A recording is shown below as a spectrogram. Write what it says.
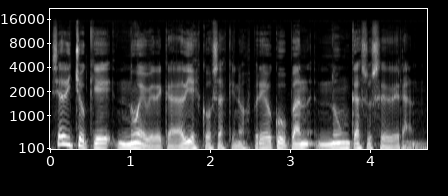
Se ha dicho que nueve de cada diez cosas que nos preocupan nunca sucederán.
